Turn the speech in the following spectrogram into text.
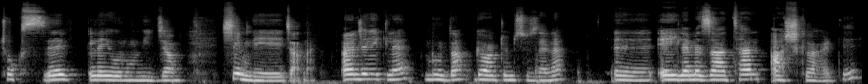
Çok zevkle yorumlayacağım. Şimdi canlar. Öncelikle burada gördüğümüz üzere e, eyleme zaten aşk verdi.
